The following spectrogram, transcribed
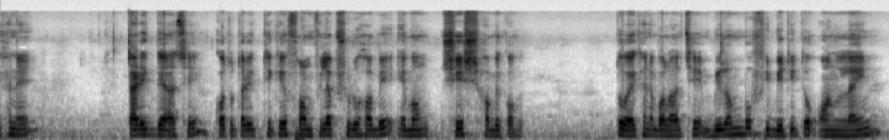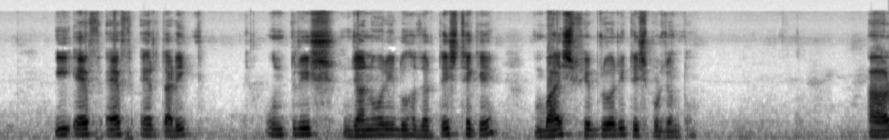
এখানে তারিখ দেওয়া আছে, কত তারিখ থেকে ফর্ম ফিল শুরু হবে এবং শেষ হবে কবে। তো এখানে বলা আছে, বিলম্ব ফি ব্যতীত অনলাইন ইএফএফ এর তারিখ উনত্রিশ জানুয়ারি দু হাজার তেইশ থেকে বাইশ ফেব্রুয়ারি তেইশ পর্যন্ত। আর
